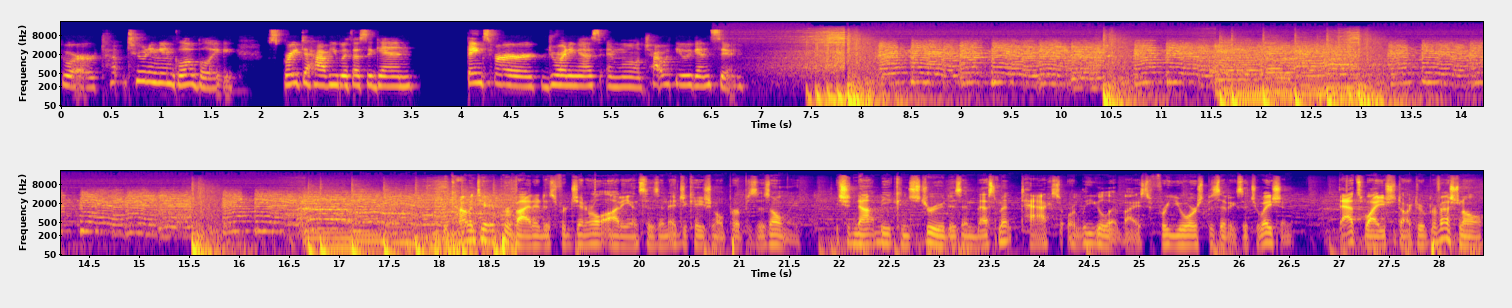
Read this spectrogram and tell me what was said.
who are t- tuning in globally, it's great to have you with us again. Thanks for joining us, and we'll chat with you again soon. Commentary provided is for general audiences and educational purposes only. It should not be construed as investment, tax, or legal advice for your specific situation. That's why you should talk to a professional.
